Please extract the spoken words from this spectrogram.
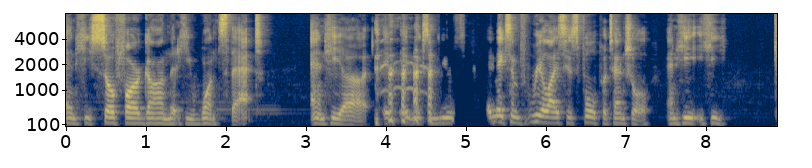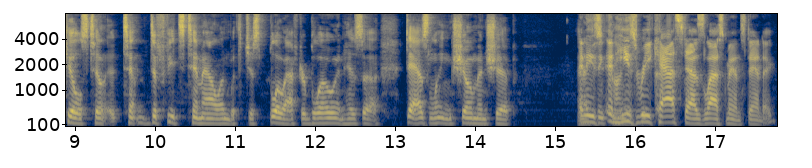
and he's so far gone that he wants that, and he uh, it, it makes him use, it makes him realize his full potential, and he he kills Tim, Tim defeats Tim Allen with just blow after blow and his uh, dazzling showmanship. And I he's and Kanye he's recast as Last Man Standing.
